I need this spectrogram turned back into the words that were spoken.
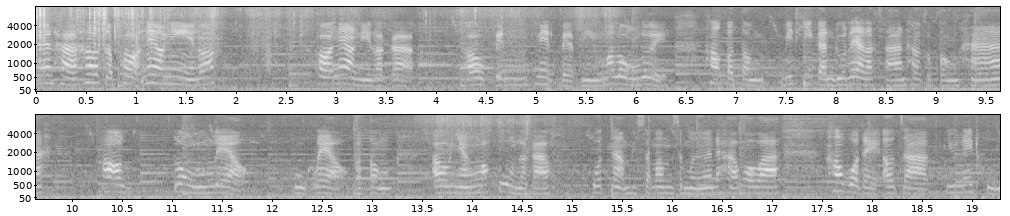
แต่ถ้าเฮาจะเพาะแนวนี้เนาะเพาะแนวนี้แล้วก็เอาเป็นเม็ดแบบนี้มาลงเลยเฮาก็ต้องวิธีการดูแลรักษาเฮาก็ต้องหาเฮาเอาลงลุมแล้วปลูกแล้วก็ต้อง เอายังมาคุ้มแล้วก็รดน้ำให้สม่ำเสมอนะคะ เพราะว่าเฮาบ่ได้เอาจากอยู่ในถุง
